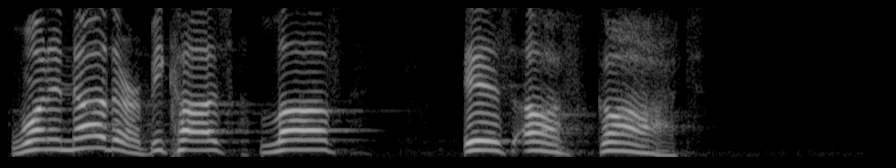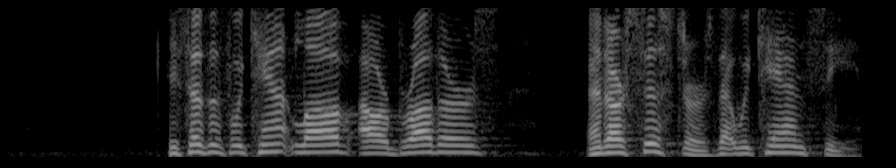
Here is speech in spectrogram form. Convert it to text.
one another because love is of God. He says if we can't love our brothers and our sisters that we can see,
